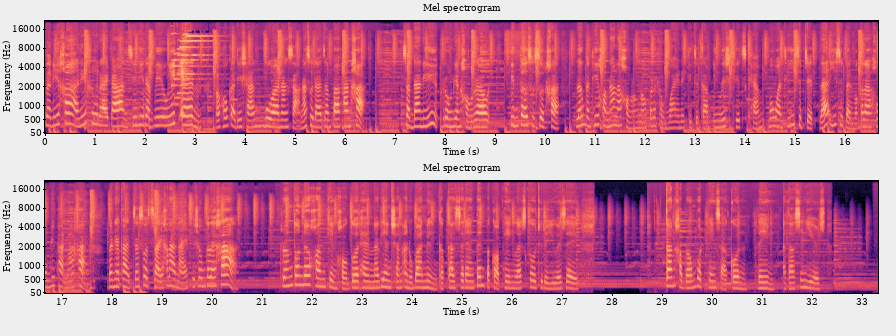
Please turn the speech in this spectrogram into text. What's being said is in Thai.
สวัสดีค่ะ นี่คือรายการ CPW Weekend มาพบกับดิฉัน บัวนางสาวนาสุดาจำปาพันธ์ค่ะ สัปดาห์นี้โรงเรียนของเราอินเตอร์สุดๆ ค่ะ เริ่มกันที่ความน่ารักของน้องๆประถมวัยในกิจกรรม English Kids Camp เมื่อวันที่ 27 และ 28 มกราคมที่ผ่านมาค่ะ บรรยากาศจะสดใสขนาดไหนไปชมกันเลยค่ะ เริ่มต้นด้วยความเก่งของตัวแทนนักเรียนชั้นอนุบาลหนึ่งกับการแสดงเต้นประกอบเพลง Let's Go to the USA การขับร้องบทเพลงสากล เพลง A Thousand Years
